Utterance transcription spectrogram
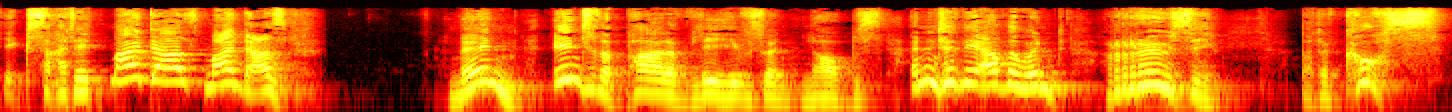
excited? Mine does, mine does. And then into the pile of leaves went Nobs and into the other went Rosie. But of course,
